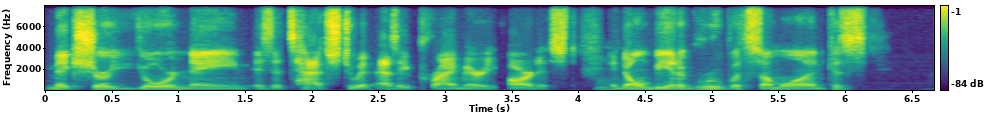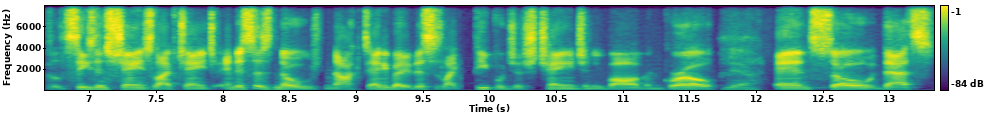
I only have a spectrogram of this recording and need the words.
make sure your name is attached to it as a primary artist. Mm-hmm. And don't be in a group with someone because seasons change, life change. And this is no knock to anybody. This is like people just change and evolve and grow. Yeah. And so that's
